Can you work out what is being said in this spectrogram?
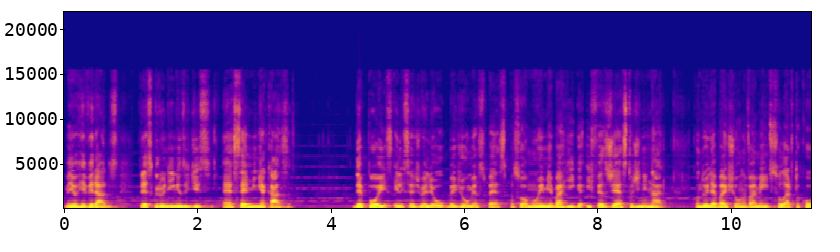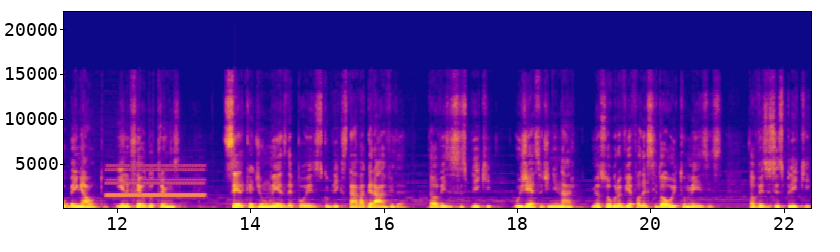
meio revirados, fez grunhinhos e disse: Essa é minha casa. Depois ele se ajoelhou, beijou meus pés, passou a mão em minha barriga e fez gesto de ninar. Quando ele abaixou novamente, o celular tocou bem alto e ele saiu do transe. Cerca de um mês depois, descobri que estava grávida. Talvez isso explique o gesto de ninar. Meu sogro havia falecido há oito meses. Talvez isso explique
